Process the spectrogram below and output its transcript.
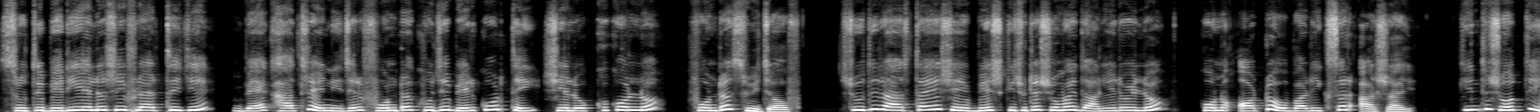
শ্রুতি বেরিয়ে এলো সেই ফ্ল্যাট থেকে। ব্যাগ হাতড়ে নিজের ফোনটা খুঁজে বের করতেই সে লক্ষ্য করল, ফোনটা সুইচ অফ। শ্রুতি রাস্তায় এসে বেশ কিছুটা সময় দাঁড়িয়ে রইল কোনো অটো বা রিক্সার আশায়। কিন্তু সত্যি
